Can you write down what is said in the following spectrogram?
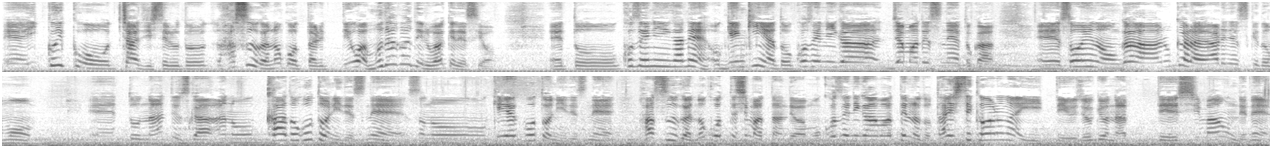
えー、一個一個チャージしてると、波数が残ったりって、要は無駄が出るわけですよ。えっと、小銭がね、現金やと小銭が邪魔ですねとか、えー、そういうのがあるからあれですけども、えー、っと、なていうんですか、あの、カードごとにですね、その、契約ごとにですね、波数が残ってしまったんでは、もう小銭が余ってるのと大して変わらないっていう状況になってしまうんでね、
